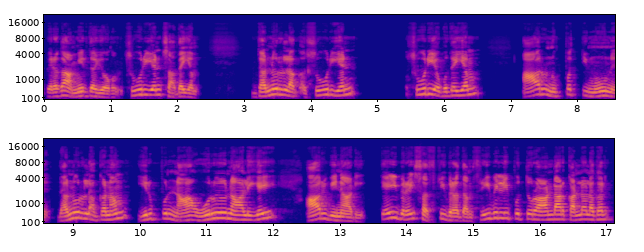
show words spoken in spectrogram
பிறகு அமிர்த யோகம். சூரியன் சதயம். தனுர்லக சூரியன் சூரிய உதயம் ஆறு முப்பத்தி மூணு. தனுர் லக்னம் இருப்பு நா ஒரு நாளிகை ஆறு வினாடி. தேய்பிரை சஷ்டி விரதம். ஸ்ரீவில்லிபுத்தூர் ஆண்டார் கள்ளழகர்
